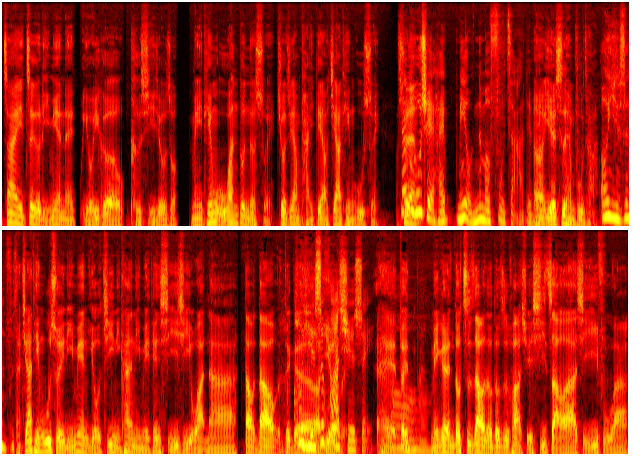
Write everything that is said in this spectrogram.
在这个里面呢，有一个可惜就是说，每天五万吨的水就这样排掉家庭污水。家庭污水还没有那么复杂，对不对？呃，也是很复杂。哦，也是很复杂。家庭污水里面有机，你看你每天洗一洗碗啊，倒到这个、哦、也是化学水。哎，对，哦、每个人都制造的都是化学，洗澡啊，洗衣服啊，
